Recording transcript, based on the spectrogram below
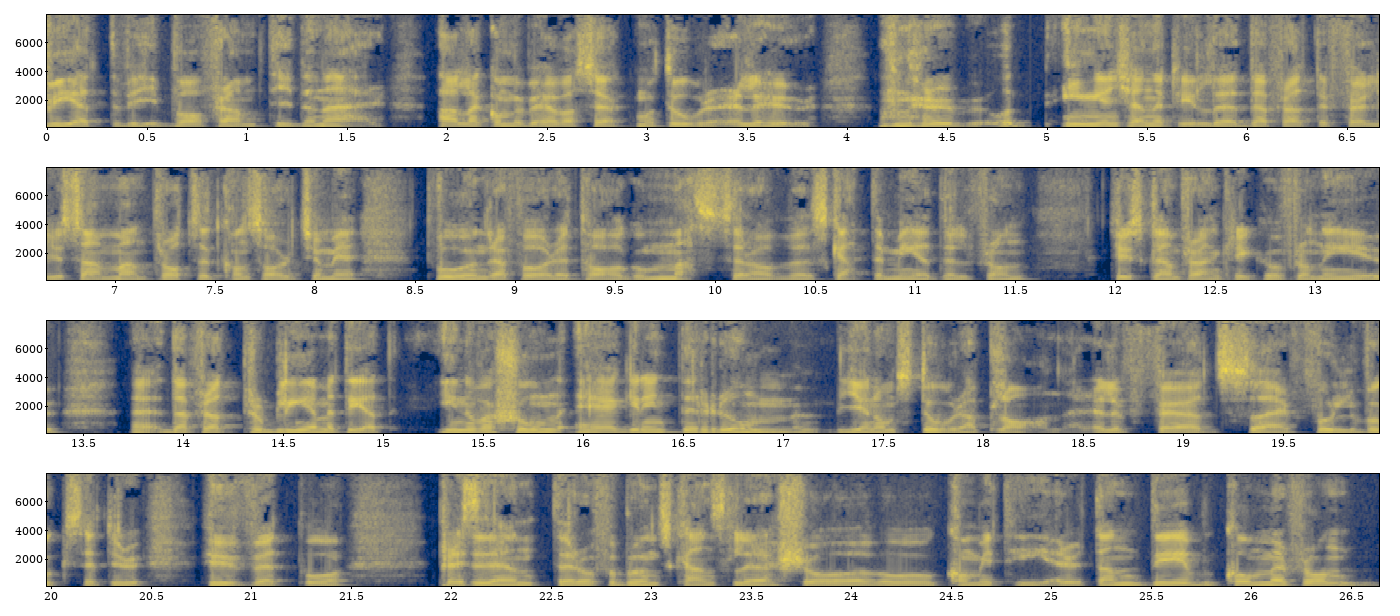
vet vi vad framtiden är. Alla kommer behöva sökmotorer, eller hur? Och ingen känner till det därför att det följer samman trots ett konsortium med 200 företag och massor av skattemedel från Tyskland, Frankrike och från EU. Eh, därför att problemet är att innovation äger inte rum genom stora planer eller föds så fullvuxet ur huvudet på presidenter och förbundskanslers och, och kommittéer utan det kommer från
